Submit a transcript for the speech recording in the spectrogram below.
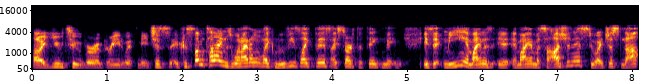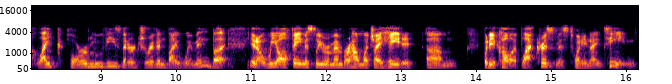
uh, YouTuber agreed with me. Just because sometimes when I don't like movies like this, I start to think, maybe, is it me? Am I am I a misogynist? Do I just not like horror movies that are driven by women? But you know, we all famously remember how much I hated. Um, what do you call it? Black Christmas 2019.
